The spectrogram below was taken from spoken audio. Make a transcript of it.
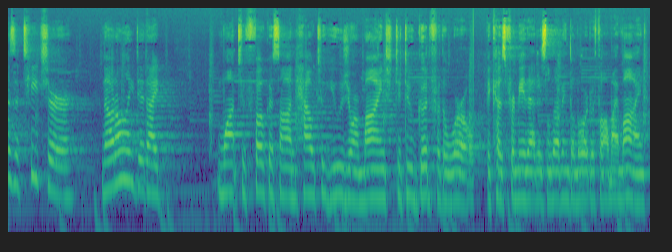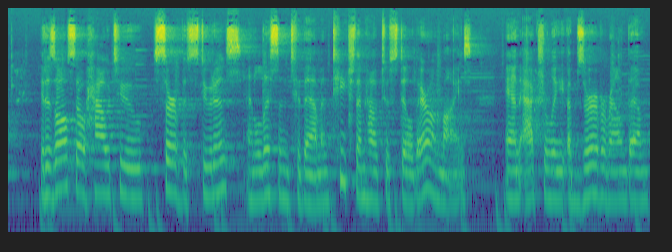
as a teacher, not only did I want to focus on how to use your mind to do good for the world, because for me that is loving the Lord with all my mind. It is also how to serve the students and listen to them and teach them how to still their own minds and actually observe around them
